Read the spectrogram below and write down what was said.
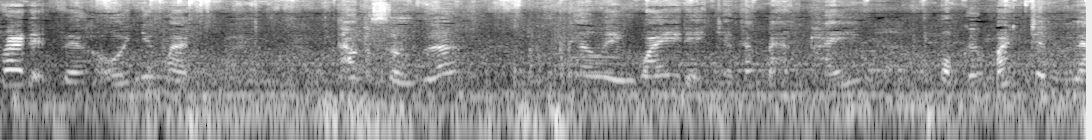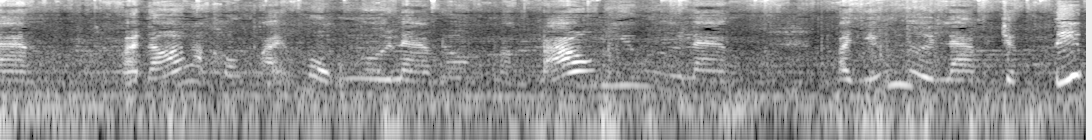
credit về hội nhưng mà thật sự á Kelly quay để cho các bạn thấy một cái quá trình làm. Và đó là không phải một người làm đâu mà bao nhiêu người làm. Và những người làm trực tiếp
